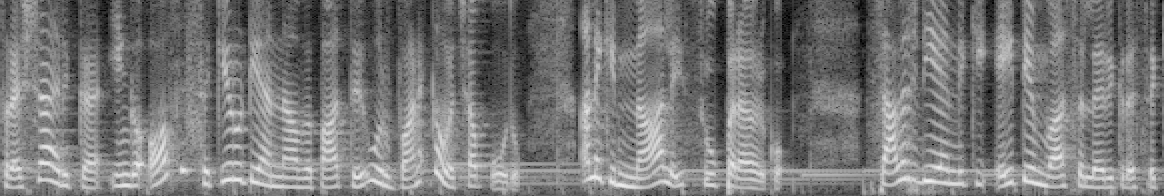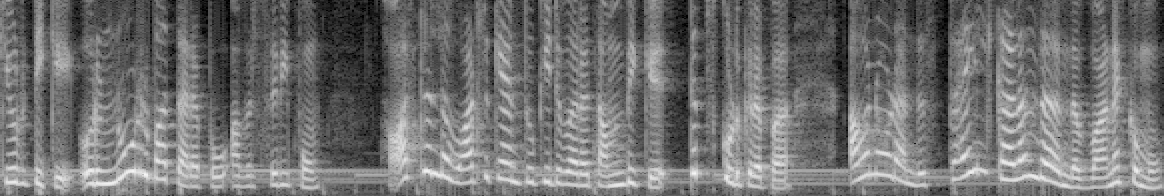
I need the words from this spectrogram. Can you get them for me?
ஃப்ரெஷ்ஷாக இருக்க எங்கள் ஆஃபீஸ் செக்யூரிட்டி அண்ணாவை பார்த்து ஒரு வணக்கம் வச்சா போதும். அன்னைக்கு நாளை சூப்பராக இருக்கும். சேலரி டே அன்னைக்கு ஏடிஎம் வாசலில் இருக்கிற செக்யூரிட்டிக்கு ஒரு நூறுரூபா தரப்போ அவர் சிரிப்போம். ஹாஸ்டலில் வாட்டர் கேன் தூக்கிட்டு வர தம்பிக்கு டிப்ஸ் கொடுக்குறப்ப அவனோட அந்த ஸ்டைல் கலந்த அந்த வணக்கமும்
